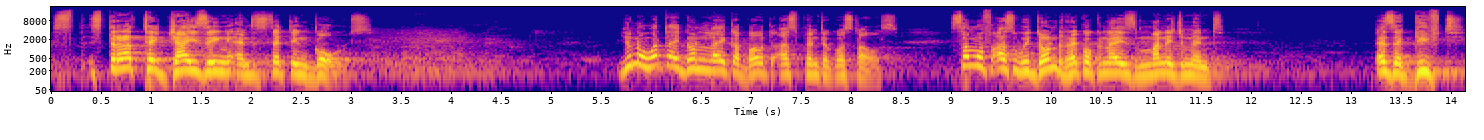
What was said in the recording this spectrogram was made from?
strategizing, and setting goals. You know what I don't like about us Pentecostals? Some of us, we don't recognize management as a gift.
